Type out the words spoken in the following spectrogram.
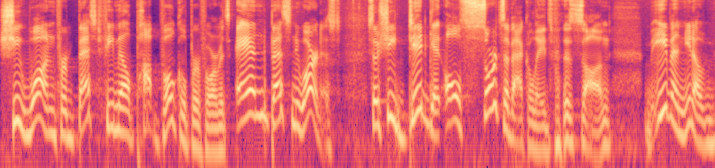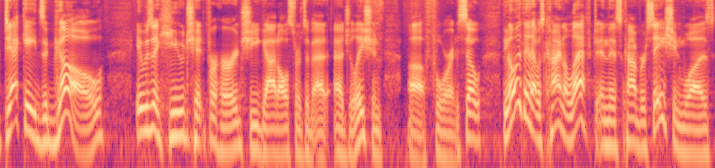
She won for Best Female Pop Vocal Performance and Best New Artist. So she did get all sorts of accolades for this song even, you know, decades ago, it was a huge hit for her, and she got all sorts of adulation uh, for it. So the only thing that was kind of left in this conversation was,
